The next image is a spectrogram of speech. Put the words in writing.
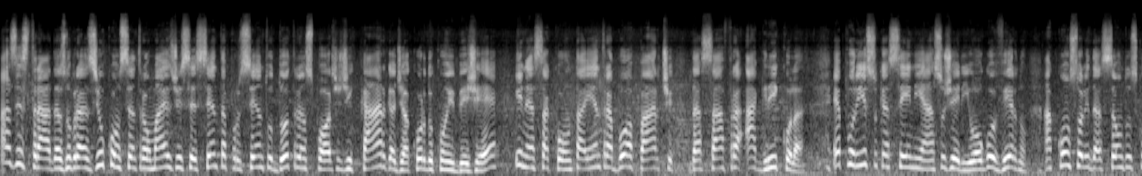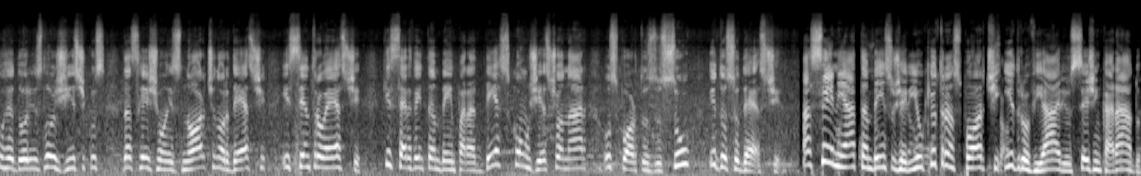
As estradas no Brasil concentram mais de 60% do transporte de carga, de acordo com o IBGE, e nessa conta entra boa parte da safra agrícola. É por isso que a CNA sugeriu ao governo a consolidação dos corredores logísticos das regiões Norte, Nordeste e Centro-Oeste, que servem também para descongestionar os portos do Sul e do Sudeste. A CNA também sugeriu que o transporte hidroviário seja encarado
